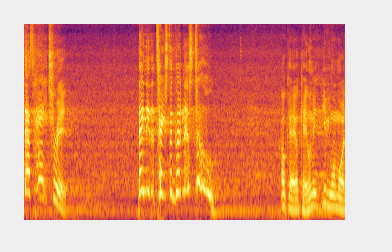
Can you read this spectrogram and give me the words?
that's hatred. They need to taste the goodness too. Okay, okay, let me give you one more.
